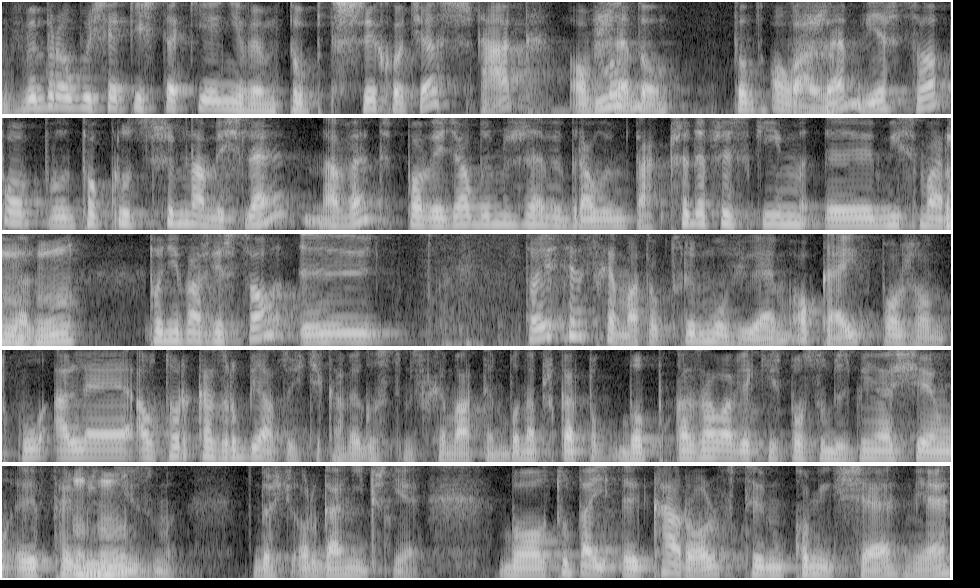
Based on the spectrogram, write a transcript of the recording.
wybrałbyś jakieś takie, nie wiem, top 3 chociaż? Tak, owszem. No to, to wal. Owszem, wiesz co, po, po krótszym namyśle nawet powiedziałbym, że wybrałbym tak. Przede wszystkim y, Miss Marvel. Mhm. Ponieważ wiesz co, y, to jest ten schemat, o którym mówiłem, okej, w porządku, ale autorka zrobiła coś ciekawego z tym schematem, bo na przykład po, bo pokazała w jaki sposób zmienia się y, feminizm dość organicznie. Bo tutaj y, Karol w tym komiksie, nie,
